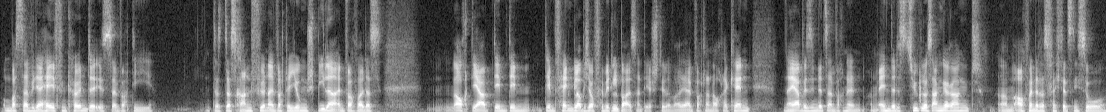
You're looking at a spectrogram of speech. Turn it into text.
Und was da wieder helfen könnte, ist einfach die, das, das Ranführen einfach der jungen Spieler, einfach weil das auch ja, dem, dem, dem Fan, glaube ich, auch vermittelbar ist an der Stelle, weil er einfach dann auch erkennt, naja, wir sind jetzt einfach ne, am Ende des Zyklus angerangt, ähm, auch wenn er das vielleicht jetzt nicht so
